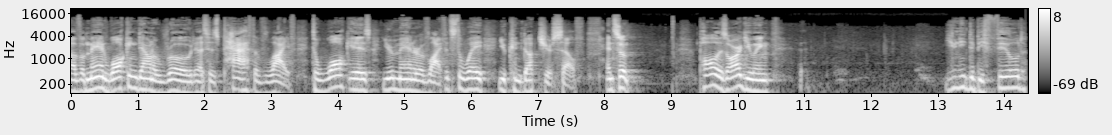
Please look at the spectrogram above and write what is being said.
of a man walking down a road as his path of life. To walk is your manner of life, it's the way you conduct yourself. And so, Paul is arguing you need to be filled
